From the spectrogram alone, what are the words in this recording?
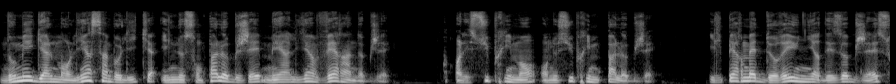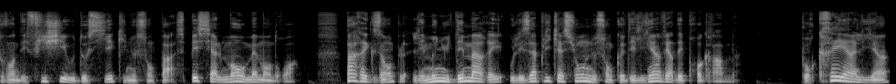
Nommés également liens symboliques, ils ne sont pas l'objet mais un lien vers un objet. En les supprimant, on ne supprime pas l'objet. Ils permettent de réunir des objets, souvent des fichiers ou dossiers qui ne sont pas spécialement au même endroit. Par exemple, les menus démarrer ou les applications ne sont que des liens vers des programmes. Pour créer un lien,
